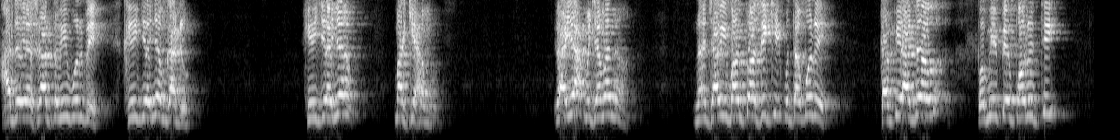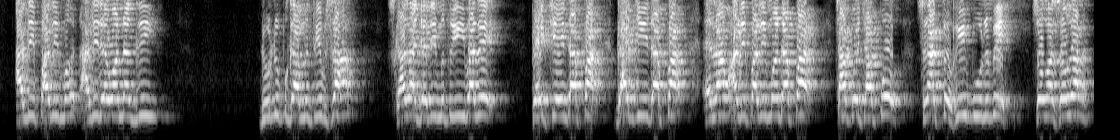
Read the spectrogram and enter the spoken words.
Ada yang seratus ribu lebih. Kerjanya bergaduh. Kerjanya maki hamun. Rakyat macam mana? Nak cari bantuan sikit pun tak boleh. Tapi ada pemimpin politik, ahli parlimen, ahli dewan negeri, dulu pegang menteri besar, sekarang jadi menteri balik, pecen dapat, gaji dapat, elang ahli parlimen dapat, campur-campur seratus ribu lebih seorang-seorang.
